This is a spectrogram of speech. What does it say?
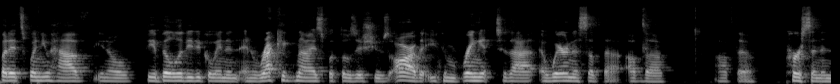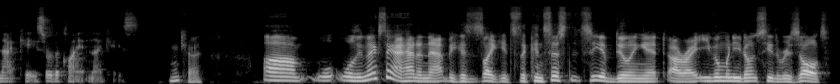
but it's when you have, you know, the ability to go in and, and recognize what those issues are that you can bring it to that awareness of the of the of the person in that case or the client in that case. Okay. Um, well, well, the next thing I had in that because it's like it's the consistency of doing it. All right, even when you don't see the results,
